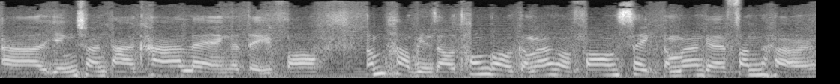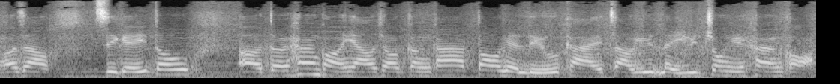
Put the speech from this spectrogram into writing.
啊影相打卡靚嘅地方。咁後邊就通過咁樣嘅方式、咁樣嘅分享，我就自己都啊對香港有咗更加多嘅了解，就越嚟越中意香港。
